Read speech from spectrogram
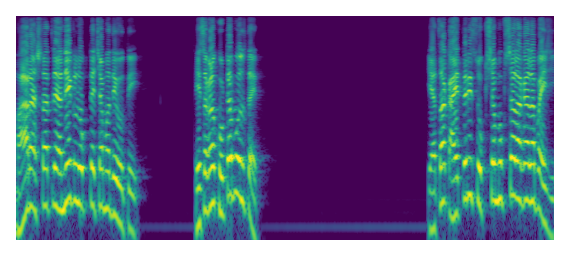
महाराष्ट्रातले अनेक लोक त्याच्यामध्ये होते. हे सगळं खोटं बोलतायत. याचा काहीतरी सूक्ष्मोक्ष लागायला पाहिजे.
